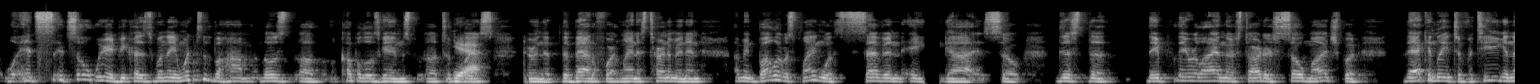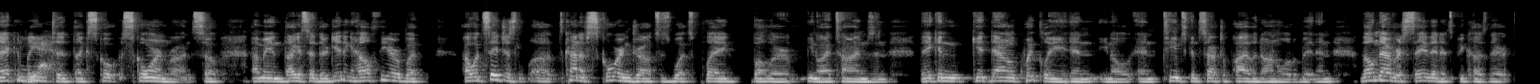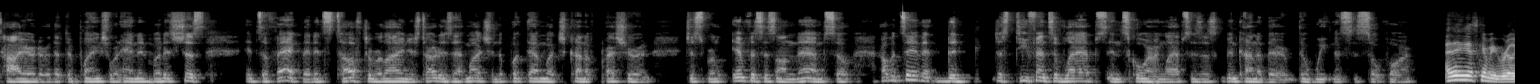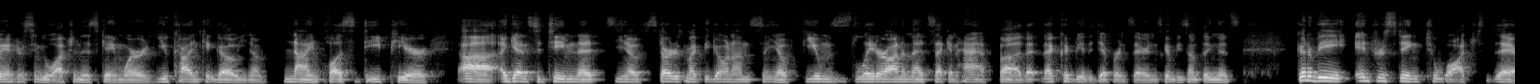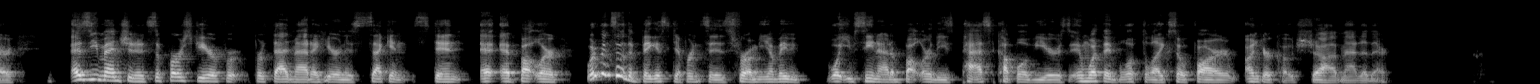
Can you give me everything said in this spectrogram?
well it's it's so weird because when they went to the Bahamas those uh, a couple of those games uh, took yeah. place during the, the battle for atlantis tournament and i mean butler was playing with seven eight guys so just the they they rely on their starters so much but that can lead to fatigue and that can lead yeah. to like sco- scoring runs so i mean like i said they're getting healthier but I would say just uh, kind of scoring droughts is what's plagued Butler, you know, at times, and they can get down quickly, and you know, and teams can start to pile it on a little bit, and they'll never say that it's because they're tired or that they're playing shorthanded, but it's just it's a fact that it's tough to rely on your starters that much and to put that much kind of pressure and just re- emphasis on them. So I would say that the just defensive laps and scoring lapses has been kind of their their weaknesses so far. I think that's going to be really interesting to watch in this game where UConn can go, you know, nine plus deep here uh, against a team that, you know, starters might be going on, you know, fumes later on in that second half. Uh, that, that could be the difference there. And it's going to be something that's going to be interesting to watch there. As you mentioned, it's the first year for, for Thad Matta here in his second stint at, at Butler. What have been some of the biggest differences from, you know, maybe what you've seen out of Butler these past couple of years and what they've looked like so far under Coach uh, Matta there?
